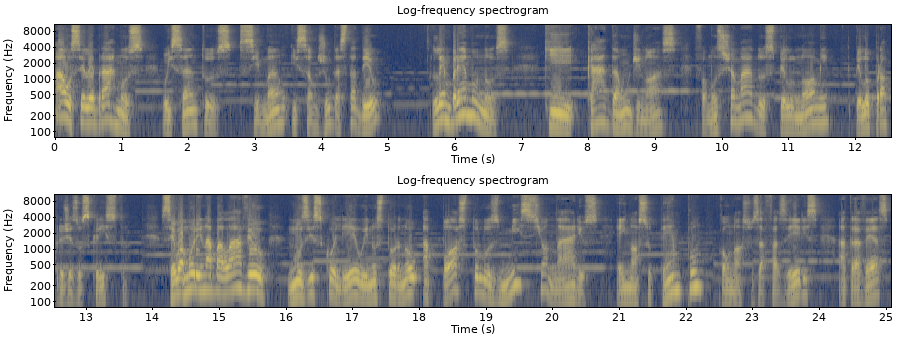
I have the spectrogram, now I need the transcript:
Ao celebrarmos os santos Simão e São Judas Tadeu, lembremos-nos que cada um de nós fomos chamados pelo nome, pelo próprio Jesus Cristo. Seu amor inabalável nos escolheu e nos tornou apóstolos missionários em nosso tempo com nossos afazeres através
